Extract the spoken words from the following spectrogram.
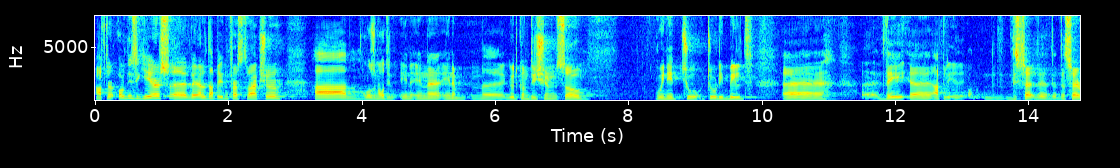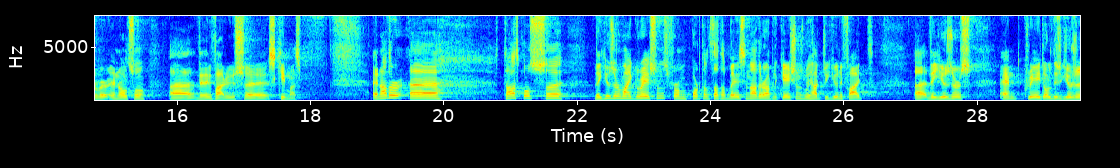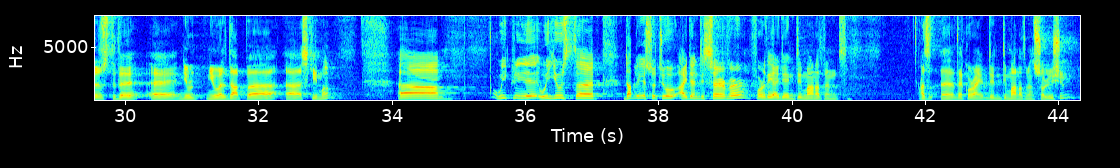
After all these years, the LDAP infrastructure um, was not in, in, in, a, in a good condition, so we need to, to rebuild the, uh, the, the, the, server and also uh, the various uh, schemas. Another task was the user migrations from Portals database and other applications. We had to unify the users and create all these users to the uh, new, new LDAP uh, uh, schema. Um, we, we used WSO2 Identity Server for the identity management as uh, the core identity management solution.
